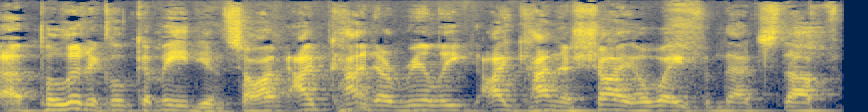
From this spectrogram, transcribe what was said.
a political comedian, so I'm, I'm kind of really, I kind of shy away from that stuff.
